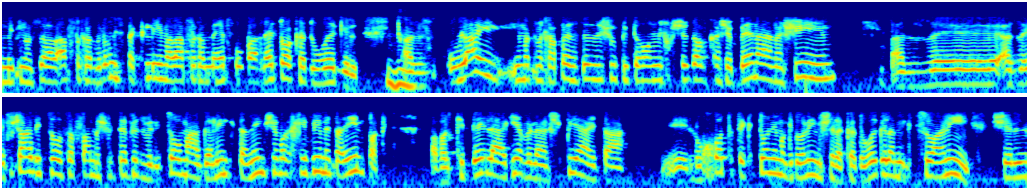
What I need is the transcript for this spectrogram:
מתנשא על אף אחד ולא מסתכלים על אף אחד מאיפה הוא בא, נטו הכדורגל. Mm-hmm. אז אולי, אם את מחפשת איזשהו פתרון, אני חושב דווקא שבין האנשים... אז, אה, אז אפשר ליצור שפה משותפת וליצור מעגלים קטנים שמרחיבים את האימפקט. אבל כדי להגיע ולהשפיע את ה... לוחות הטקטונים הגדולים של הכדורגל המקצועני, של,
